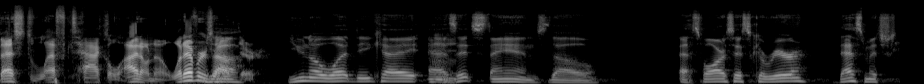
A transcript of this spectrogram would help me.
best left tackle. I don't know, whatever's out there. You know what, DK? As mm. it stands, though, as far as his career, that's Mitch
